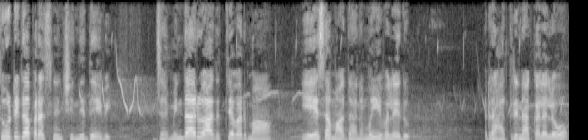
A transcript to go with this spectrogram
సూటిగా ప్రశ్నించింది దేవి. జమీందారు ఆదిత్యవర్మ ఏ సమాధానము ఇవ్వలేదు. రాత్రి నా కలలో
